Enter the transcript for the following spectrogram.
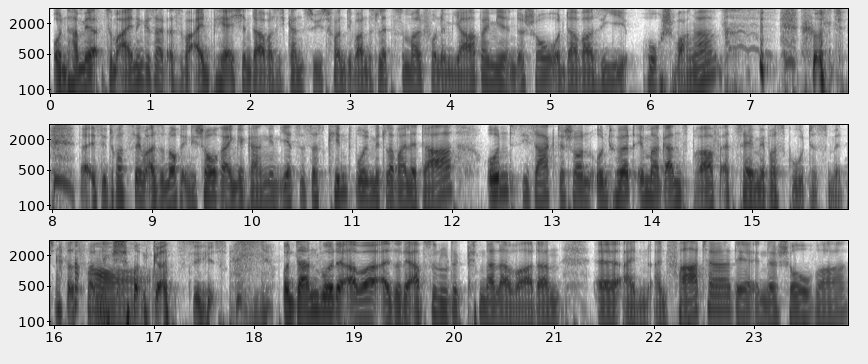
und haben mir zum einen gesagt, also es war ein Pärchen da, was ich ganz süß fand, die waren das letzte Mal vor einem Jahr bei mir in der Show und da war sie hochschwanger und da ist sie trotzdem also noch in die Show reingegangen. Jetzt ist das Kind wohl mittlerweile da und sie sagte schon und hört immer ganz brav, erzähl mir was Gutes mit. Das fand oh. ich schon ganz süß. Und dann wurde aber, also der absolute Knaller war dann äh, ein, ein Vater, der in der Show war,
